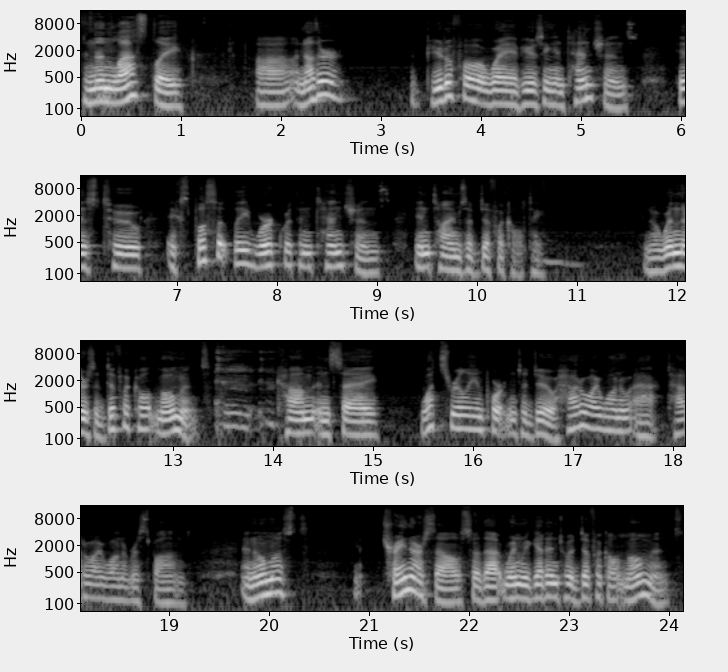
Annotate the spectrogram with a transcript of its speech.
And then lastly, uh, another beautiful way of using intentions is to explicitly work with intentions in times of difficulty. You know, when there's a difficult moment, come and say, what's really important to do? How do I want to act? How do I want to respond? And almost train ourselves so that when we get into a difficult moment,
